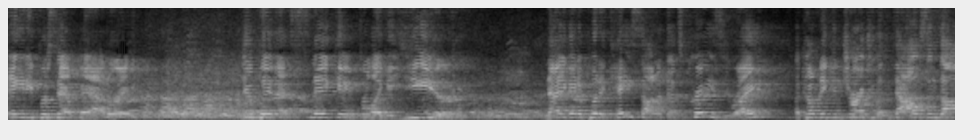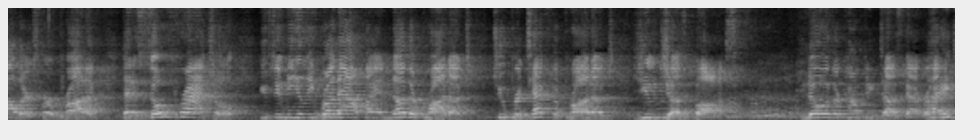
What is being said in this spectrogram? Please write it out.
80% battery. You play that snake game for like a year. Now you gotta put a case on it. That's crazy, right? A company can charge you $1,000 for a product that is so fragile, you have to immediately run out by another product to protect the product you just bought. No other company does that, right?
